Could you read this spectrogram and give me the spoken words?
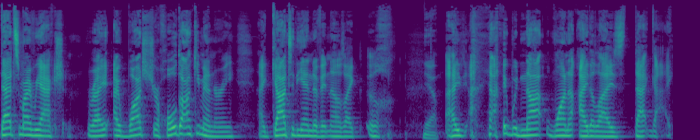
that's my reaction, right? I watched your whole documentary. I got to the end of it and I was like, ugh, Yeah. I I would not want to idolize that guy,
